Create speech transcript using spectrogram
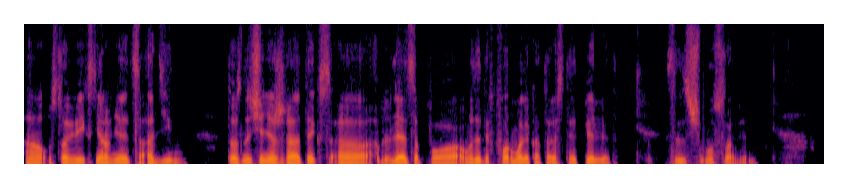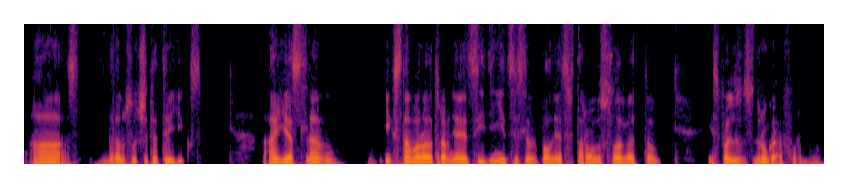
а, условие x не равняется 1, то значение g от x а, определяется по вот этой формуле, которая стоит перед следующим условием. А, в данном случае это 3x. А если x, наоборот, равняется единице, если выполняется второе условие, то используется другая формула.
